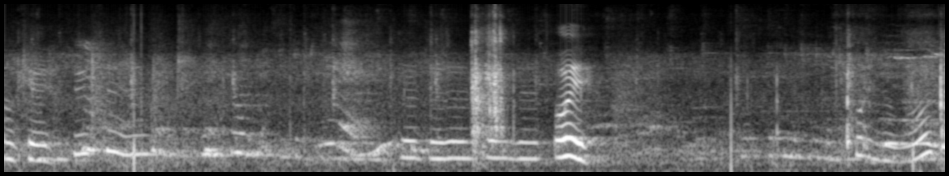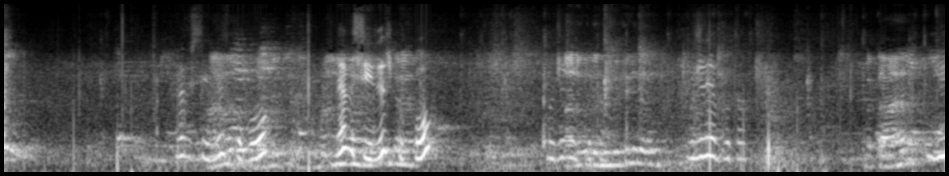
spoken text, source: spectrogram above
Okay. World? Never seen this before. Never seen this before. मुझे नहीं पता मुझे नहीं पता जी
